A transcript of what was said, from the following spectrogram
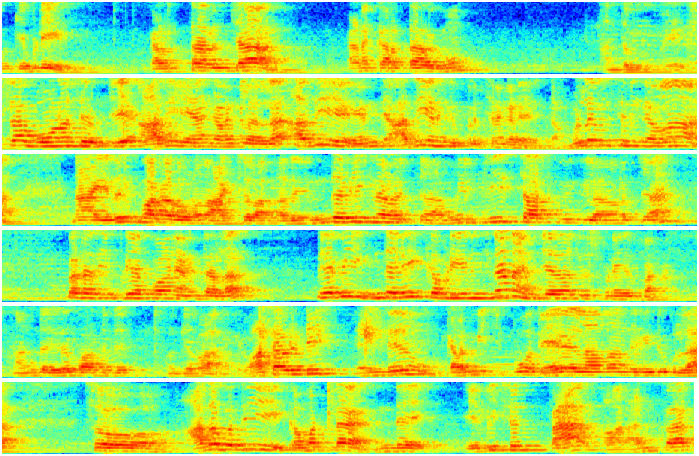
ஓகே எப்படி? கரெக்டாக இருந்துச்சா? கணக்கு கரெக்டாக இருக்கும். அந்த எக்ஸ்ட்ரா போனஸ் எஃப்ஜே அது என் கணக்கில் இல்லை. அது எனக்கு அது எனக்கு பிரச்சனை கிடையாது. டபுள் எவிக்ஷனுங்கெல்லாம் நான் எதிர்பார்க்காத ஒன்று தான் ஆக்சுவலாக அது இந்த வீக் நினச்சேன். ஐ மீன் ஃப்ரீ ஸ்டார்ஸ் வீக்கில் நினச்சேன். பட் அது இப்படி அனுப்பான்னு எனக்கு தெரியல. மேபி இந்த வீக் அப்படி இருந்துச்சுன்னா நான் எம்ஜே தான் சூஸ் பண்ணியிருப்பேன். அந்த இதை பார்த்துட்டு ஓகேவா வாட் எவர் இட் இஸ் ரெண்டும் கிளம்பிச்சு போ தேவையில்லாத அந்த வீட்டுக்குள்ளே. ஸோ அதை பற்றி கமெண்ட்டில் இந்த எவிக்ஷன் ஃபேர் ஆர் அன்ஃபேர்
